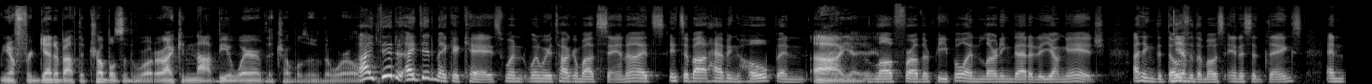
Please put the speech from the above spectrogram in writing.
you know forget about the troubles of the world or I can not be aware of the troubles of the world. I did I did make a case when when we were talking about Santa. It's it's about having hope and, Ah, and yeah, yeah, yeah. love for other people and learning that at a young age. I think that those Yeah. are the most innocent things and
